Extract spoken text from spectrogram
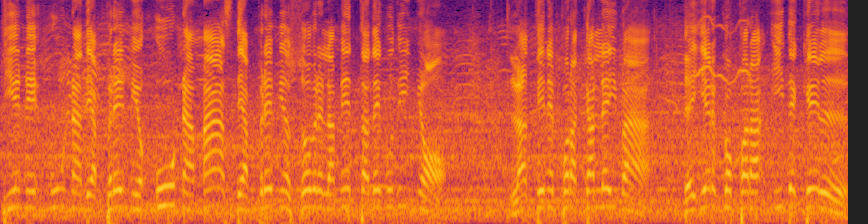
Tiene una de apremio. Una más de apremio sobre la meta de Gudiño. La tiene por acá Leiva de Yerko para Idequel.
